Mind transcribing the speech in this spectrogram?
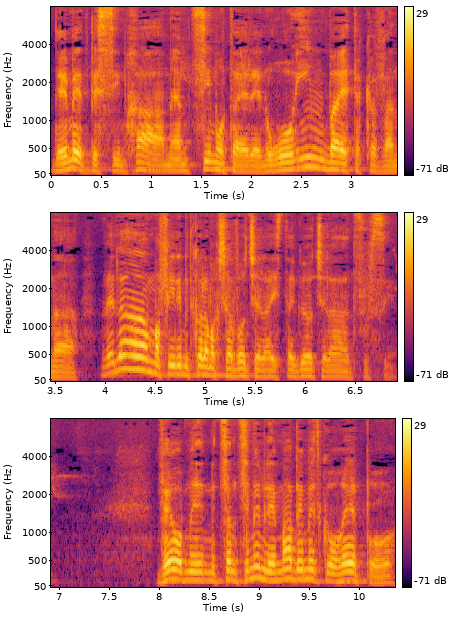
באמת בשמחה, מאמצים אותה אלינו, רואים בה את הכוונה, ולא מפעילים את כל המחשבות של ההסתייגויות של הדפוסים. ומצמצמים למה באמת קורה פה,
